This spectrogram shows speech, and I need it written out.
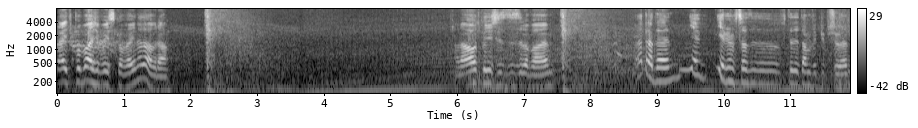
Rajd po bazie wojskowej, no dobra. Ale autko nie się zdezylowałem. Naprawdę, nie, nie wiem co wtedy tam wypieprzyłem.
